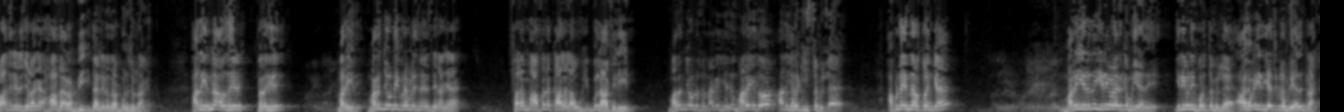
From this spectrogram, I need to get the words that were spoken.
பார்த்துட்டு என்ன சொல்றாங்க? ஹாதா ரப்பி இதான் எனது ரப்புன்னு சொல்றாங்க. அது என்ன ஆகுது? பிறகு மறையுது. மறைஞ்ச உடனே இப்ராஹிம் என்ன செய்யறாங்க ஃபலம் அஃபல காலலா உஹிப்புல் ஆஃபிலீன். மறைஞ்ச உடனே சொல்றாங்க எது மறையுதோ அது எனக்கு இஷ்டம் இல்ல. அப்படின்னா என்ன அர்த்தம் இங்க? மறையிறது இறைவனா இருக்க முடியாது. இறைவனுக்கு பொருத்தம் இல்ல. ஆகவே இது ஏற்றுக்கொள்ள முடியாதுன்றாங்க.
